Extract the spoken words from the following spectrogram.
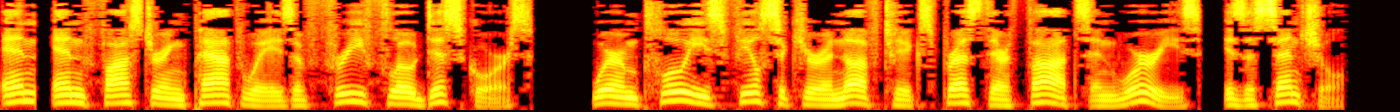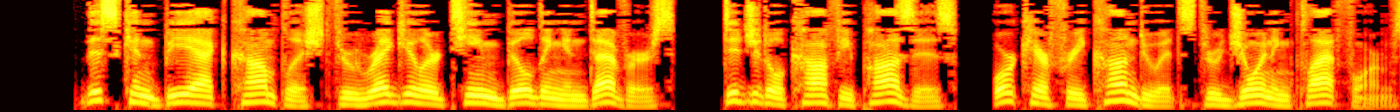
N. N. Fostering pathways of free flow discourse, where employees feel secure enough to express their thoughts and worries, is essential. This can be accomplished through regular team building endeavors, digital coffee pauses, or carefree conduits through joining platforms.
